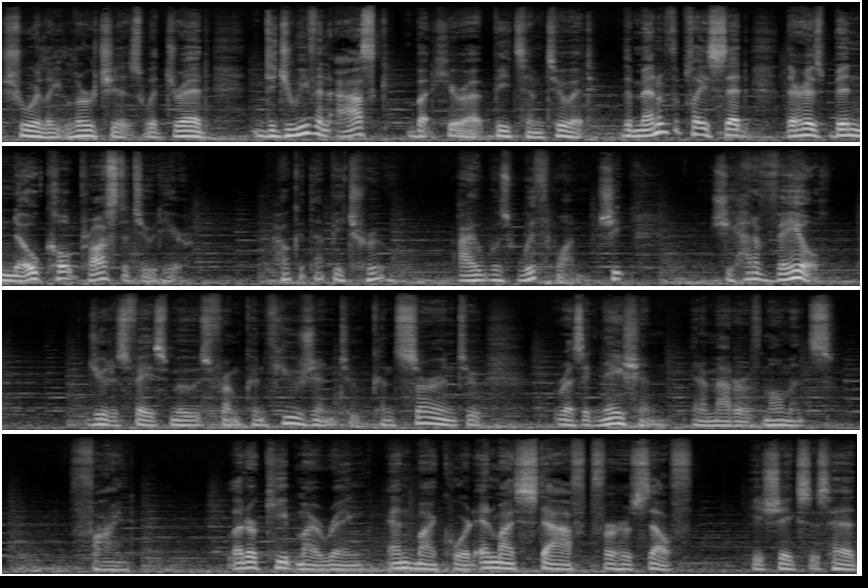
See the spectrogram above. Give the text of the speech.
surely lurches with dread. Did you even ask? But Hira beats him to it. The men of the place said there has been no cult prostitute here. How could that be true? I was with one. She she had a veil. Judah's face moves from confusion to concern to resignation in a matter of moments. Fine. Let her keep my ring and my cord and my staff for herself. He shakes his head,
